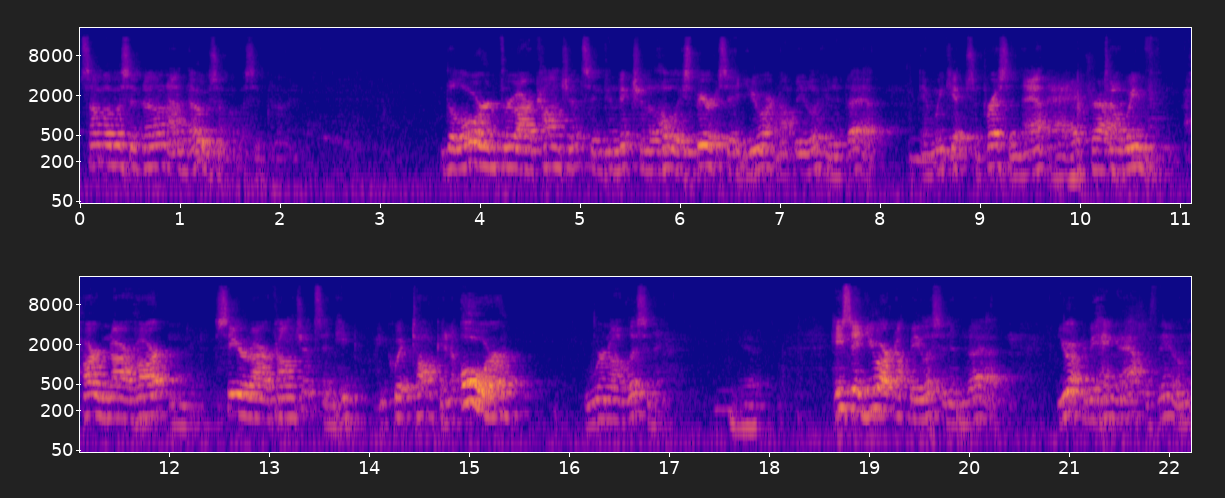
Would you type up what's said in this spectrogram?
some of us have done? I know some of us have. The Lord, through our conscience and conviction of the Holy Spirit, said, You are not be looking at that. And we kept suppressing that That's until right. we've hardened our heart and seared our conscience, and he, he quit talking. Or we're not listening. Yeah. He said, You ought not be listening to that. You ought to be hanging out with them.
